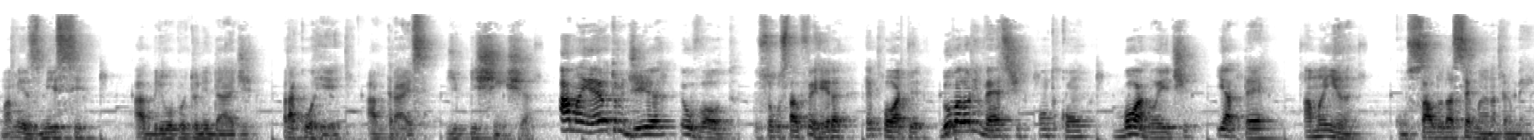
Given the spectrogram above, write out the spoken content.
uma mesmice abriu oportunidade para correr atrás de pichincha. Amanhã é outro dia, eu volto. Eu sou Gustavo Ferreira, repórter do valorinvest.com. Boa noite e até amanhã, com saldo da semana também.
